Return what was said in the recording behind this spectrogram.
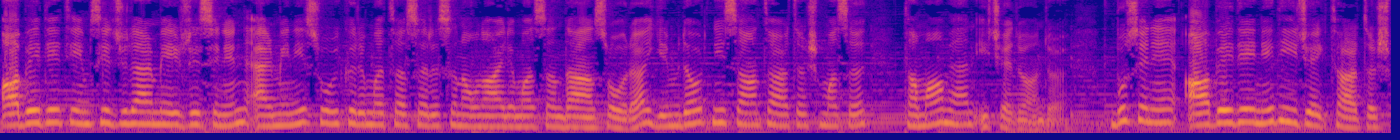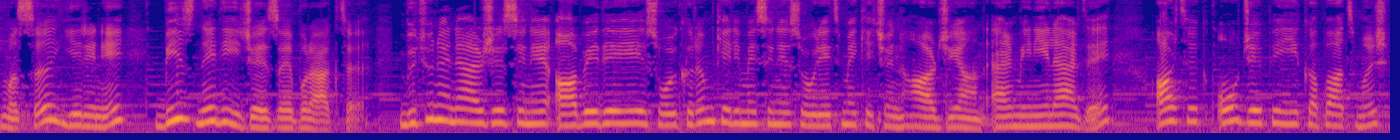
ABD Temsilciler Meclisi'nin Ermeni soykırımı tasarısını onaylamasından sonra 24 Nisan tartışması tamamen içe döndü. Bu sene ABD ne diyecek tartışması yerini biz ne diyeceğize bıraktı. Bütün enerjisini ABD'ye soykırım kelimesini söyletmek için harcayan Ermeniler de artık o cepheyi kapatmış,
